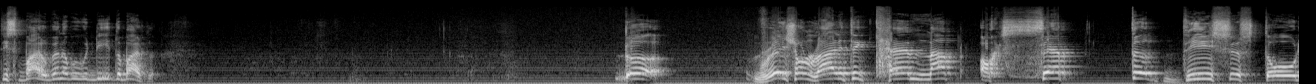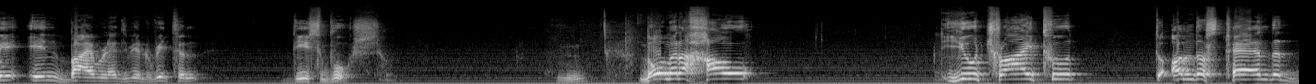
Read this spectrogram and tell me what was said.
this Bible whenever we read the Bible. The rationality cannot accept this story in Bible has been written these books. Hmm? No matter how you try to to understand the,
